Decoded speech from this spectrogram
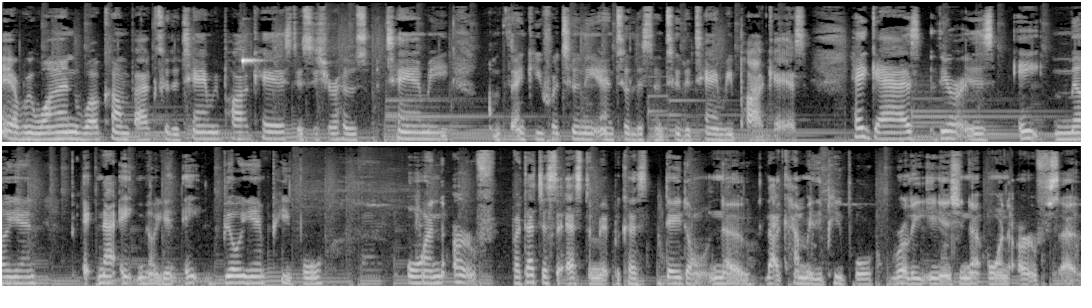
Hi, everyone. Welcome back to the Tammy Podcast. This is your host, Tammy. Um, thank you for tuning in to listen to the Tammy Podcast. Hey, guys, there is 8 million, not 8 million, 8 billion people on Earth. But that's just an estimate because they don't know like how many people really is, you know, on Earth. So,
